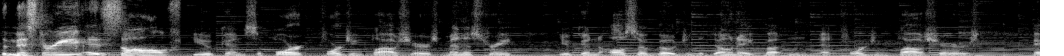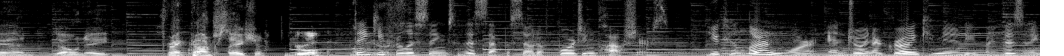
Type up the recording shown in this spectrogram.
the mystery is solved you can support forging plowshares ministry you can also go to the donate button at Forging Plowshares and donate. Great conversation. You're welcome. Thank you for listening to this episode of Forging Plowshares. You can learn more and join our growing community by visiting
